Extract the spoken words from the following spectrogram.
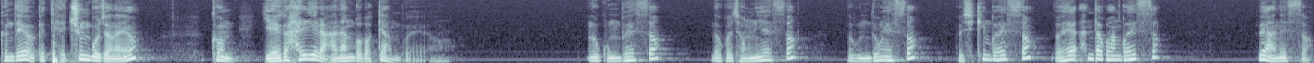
근데요, 이렇게 대충 보잖아요? 그럼 얘가 할 일 안 한 거밖에 안 보여요. 너 공부했어? 너 그거 정리했어? 너 운동했어? 너 시킨 거 했어? 너 해, 한다고 한 거 했어? 왜 안 했어?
